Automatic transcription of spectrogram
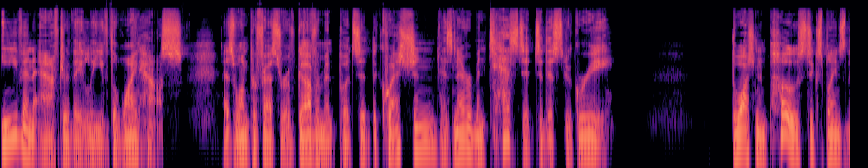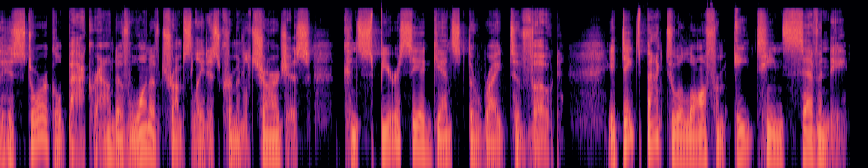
even after they leave the White House. As one professor of government puts it, the question has never been tested to this degree. The Washington Post explains the historical background of one of Trump's latest criminal charges conspiracy against the right to vote. It dates back to a law from 1870.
